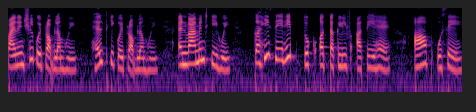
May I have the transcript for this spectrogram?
फाइनेंशियल कोई प्रॉब्लम हुई हेल्थ की कोई प्रॉब्लम हुई एनवायरनमेंट की हुई, कहीं से भी दुख और तकलीफ़ आती है, आप उसे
